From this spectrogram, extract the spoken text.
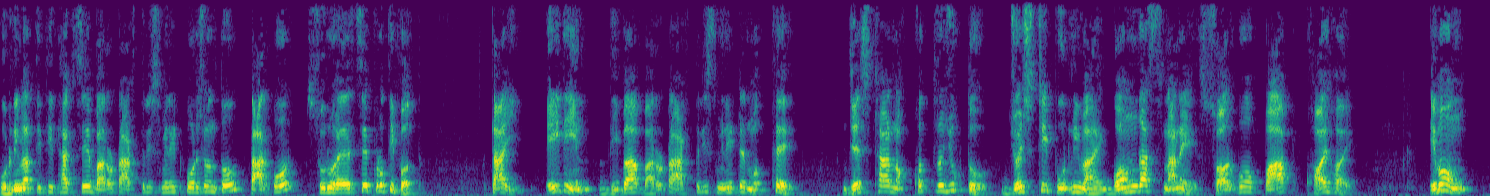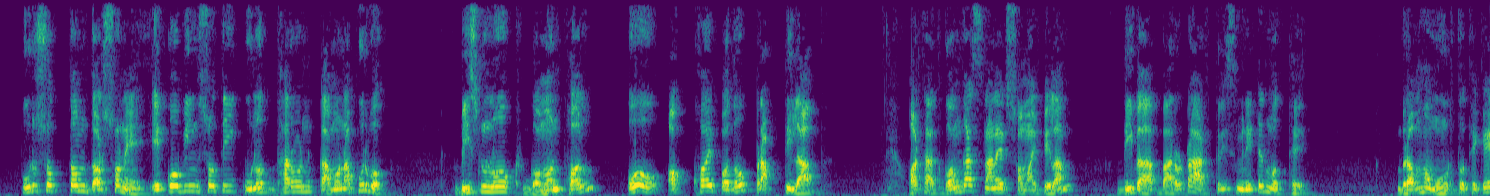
পূর্ণিমা তিথি থাকছে বারোটা আটত্রিশ মিনিট পর্যন্ত, তারপর শুরু হয়ে যাচ্ছে প্রতিপদ। তাই এই দিন দিবা বারোটা আটত্রিশ মিনিটের মধ্যে জ্যেষ্ঠা নক্ষত্রযুক্ত জ্যৈষ্ঠী পূর্ণিমায় গঙ্গা স্নানে সর্বপাপ ক্ষয় হয় এবং পুরুষোত্তম দর্শনে একবিংশতি কুলোদ্ধারণ কামনাপূর্বক বিষ্ণুলোক গমন ফল ও অক্ষয় পদ প্রাপ্তি লাভ। অর্থাৎ গঙ্গা স্নানের সময় পেলাম দিবা বারোটা আটত্রিশ মিনিটের মধ্যে। ব্রহ্ম মুহূর্ত থেকে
